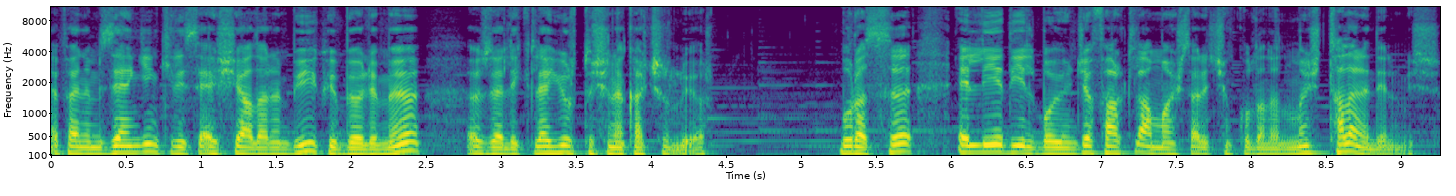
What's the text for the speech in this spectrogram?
efendim zengin kilise eşyalarının büyük bir bölümü özellikle yurt dışına kaçırılıyor. Burası 57 yıl boyunca farklı amaçlar için kullanılmış, talan edilmiş.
